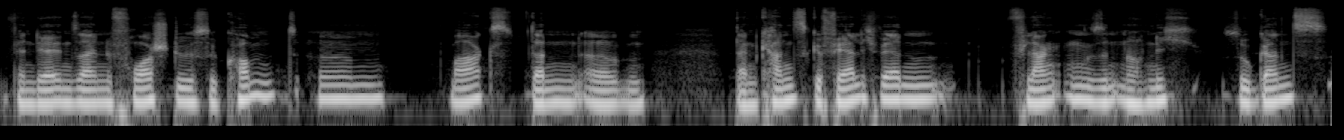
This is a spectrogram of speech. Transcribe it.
wenn der in seine Vorstöße kommt, ähm, Marx, dann, ähm, dann kann es gefährlich werden. Flanken sind noch nicht so ganz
